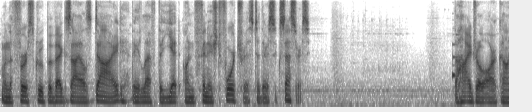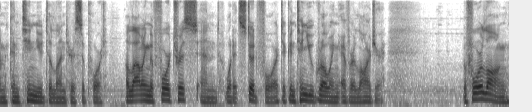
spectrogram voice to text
When the first group of exiles died, they left the yet unfinished fortress to their successors. The Hydro Archon continued to lend her support, allowing the fortress and what it stood for to continue growing ever larger. Before long,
